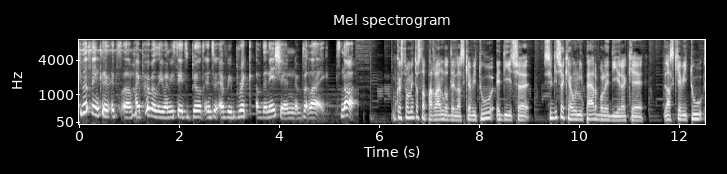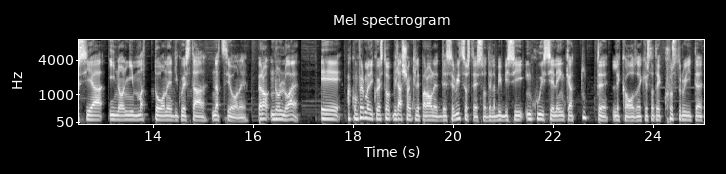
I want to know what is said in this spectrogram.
People think it's um, hyperbole when we say it's built into every brick of the nation, but like it's not. In questo momento sta parlando della schiavitù e dice, si dice che è un'iperbole dire che la schiavitù sia in ogni mattone di questa nazione, però non lo è. E a conferma di questo vi lascio anche le parole del servizio stesso della BBC in cui si elenca tutte le cose che sono state costruite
